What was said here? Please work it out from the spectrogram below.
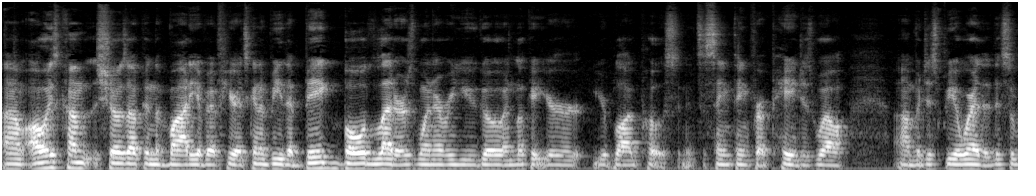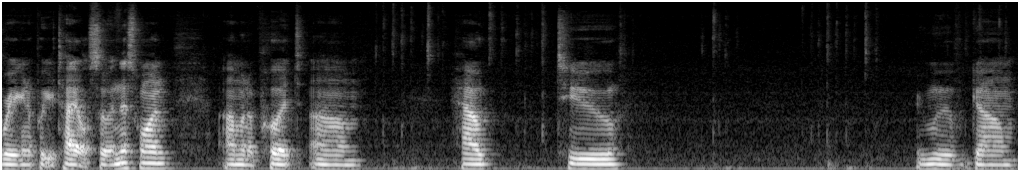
um, always comes shows up in the body above here. It's going to be the big bold letters whenever you go and look at your your blog post, and it's the same thing for a page as well. Um, but just be aware that this is where you're going to put your title. So in this one, I'm going to put um, how to remove gum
